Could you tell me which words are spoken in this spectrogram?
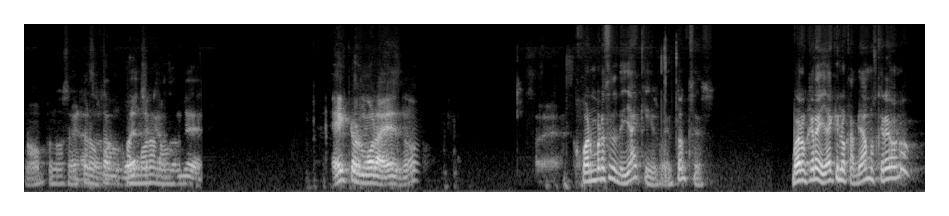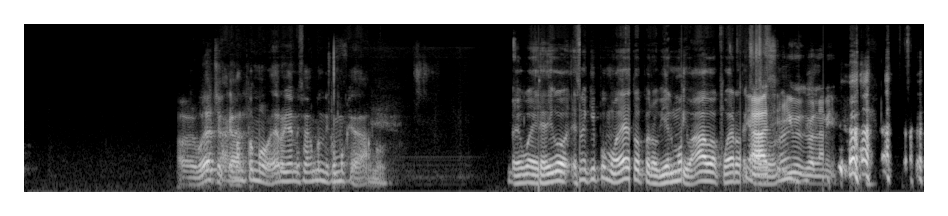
No, pues no sé, Pero, Juan Mora no. dónde- Héctor Mora es, ¿no? Juan Mora es el de Yaquis, güey, entonces. Bueno, creo, Yaquis lo cambiamos, creo, ¿no? A ver, voy a Ah, checar. tanto movero, ya ni sabemos ni cómo quedamos. Eh, güey, te digo, es un equipo modesto, pero bien motivado, acuérdate. Ah, sí, cabrón, ¿eh? güey, con la mi-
